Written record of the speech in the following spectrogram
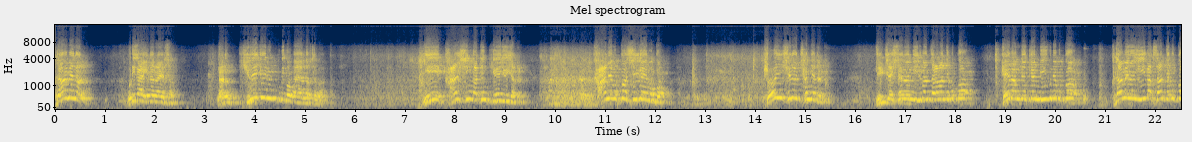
그 다음에는 우리가 이 나라에서 나는 기회주의를 뿌리고 가야 한다고 생각합니다. 이 간신 같은 기회주의자들, 간에 붙고 실개에 붙고, 변신의 천재들, 일제시대는 일본 사람한테 붙고, 해방된 게 미군에 붙고, 그 다음에는 이 박사한테 붙고,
